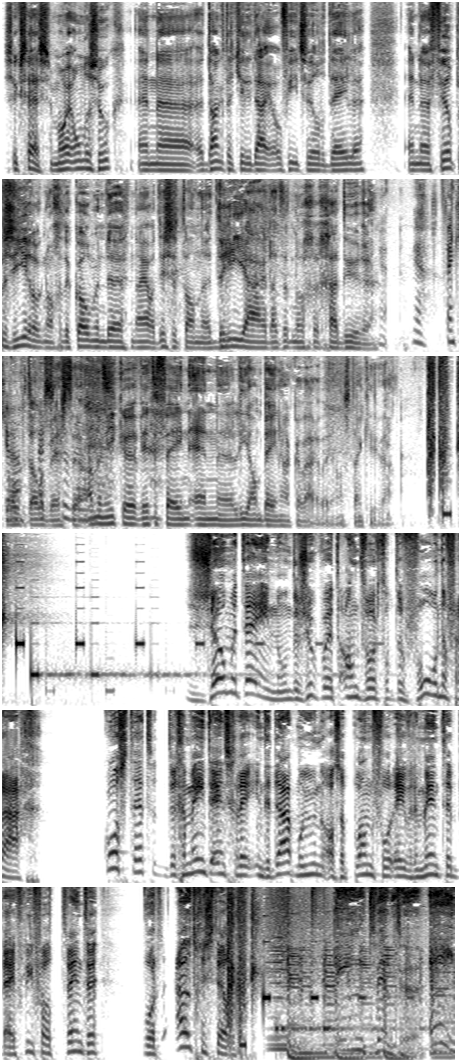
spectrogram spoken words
Succes, mooi onderzoek. En dank dat jullie daarover iets wilden delen. En veel plezier ook nog de komende, nou ja, wat is het dan, drie jaar dat het nog gaat duren. Ja, ja dankjewel. Hoop het allerbeste. Annemieke Witteveen en eh, Lian Beenhakker waren bij ons. Dank jullie wel. Zometeen onderzoeken we het antwoord op de volgende vraag. Kost het de gemeente Enschede inderdaad miljoenen als het plan voor evenementen bij Vliegveld Twente wordt uitgesteld? 120. 1.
